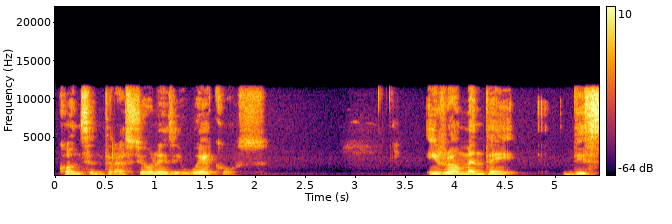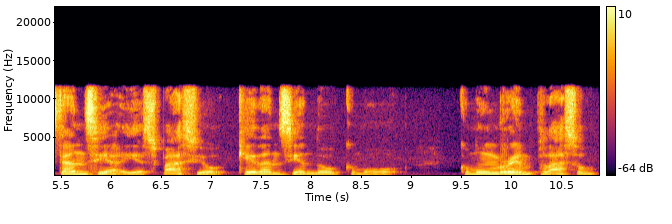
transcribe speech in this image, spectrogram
concentraciones y huecos. Y realmente distancia y espacio quedan siendo como, como un reemplazo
